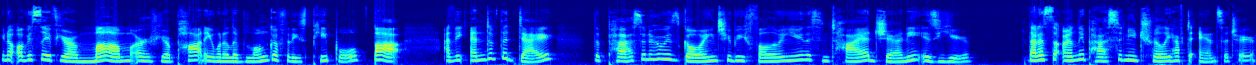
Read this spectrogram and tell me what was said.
You know, obviously, if you're a mum or if you're a partner, you want to live longer for these people. But at the end of the day, the person who is going to be following you this entire journey is you. That is the only person you truly have to answer to.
